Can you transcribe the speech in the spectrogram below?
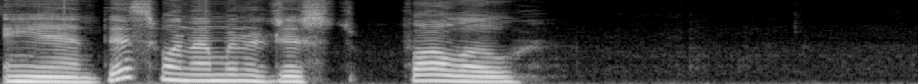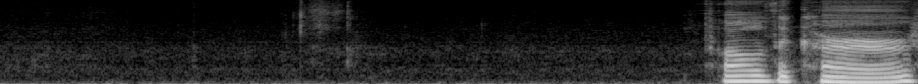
And this one, I'm going to just follow follow the curve.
